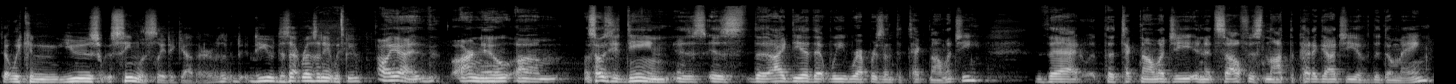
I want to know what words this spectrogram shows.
that we can use seamlessly together. Do you, does that resonate with you? Oh, yeah. Our new um, associate dean is is the idea that we represent the technology, that the technology in itself is not the pedagogy of the domain,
